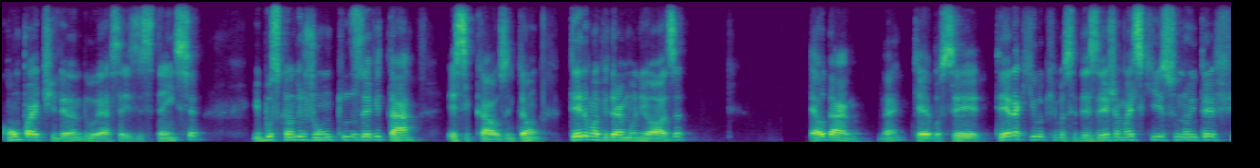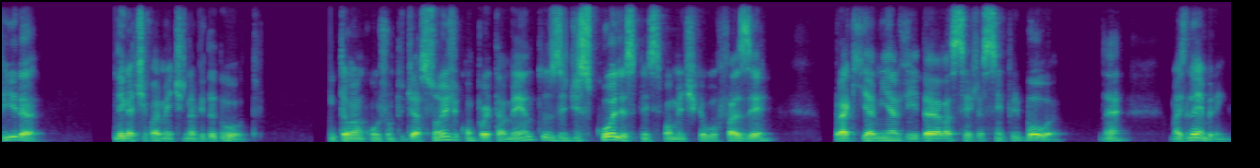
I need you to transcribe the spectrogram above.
compartilhando essa existência e buscando juntos evitar esse caos. Então, ter uma vida harmoniosa é o Dharma, né? Que é você ter aquilo que você deseja, mas que isso não interfira negativamente na vida do outro. Então, é um conjunto de ações, de comportamentos e de escolhas, principalmente, que eu vou fazer para que a minha vida ela seja sempre boa, né? Mas lembrem,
